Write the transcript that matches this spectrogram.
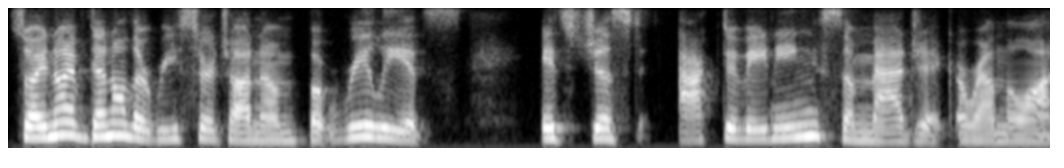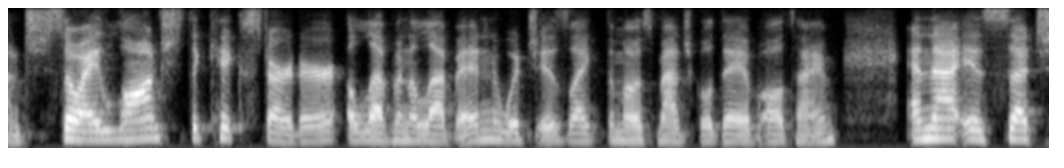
So I know I've done all the research on them, but really it's it's just activating some magic around the launch. So I launched the Kickstarter 1111, which is like the most magical day of all time. And that is such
